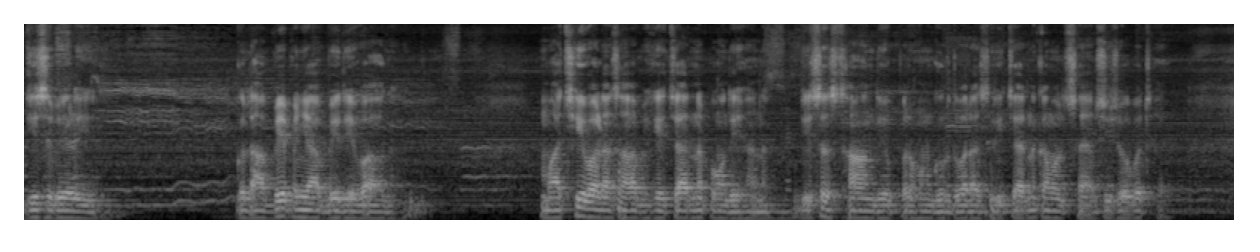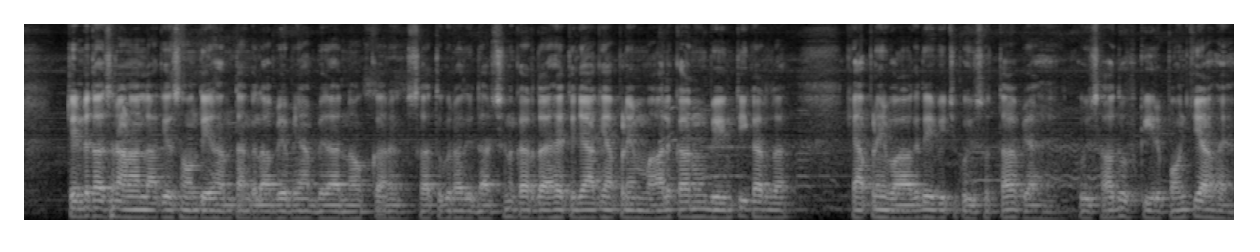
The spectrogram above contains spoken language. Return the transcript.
ਜਿਸ ਵੇਲੇ ਗੁਲਾਬੇ ਪੰਜਾਬੇ ਦੇ ਬਾਗ ਮਾਛੀਵਾੜਾ ਸਾਹਿਬ ਵਿਖੇ ਚਰਨ ਪਾਉਂਦੇ ਹਨ, ਜਿਸ ਸਥਾਨ ਦੇ ਉੱਪਰ ਹੁਣ ਗੁਰਦੁਆਰਾ ਸ੍ਰੀ ਚਰਨ ਕਮਲ ਸਾਹਿਬ ਸੁਸ਼ੋਭਿਤ ਹੈ। ਟਿੰਡ ਦਾ ਸਰਾਣਾ ਲਾ ਕੇ ਸੌਂਦੇ ਹਨ ਤਾਂ ਗੁਲਾਬੇ ਪੰਜਾਬੇ ਦਾ ਨੌਕਰ। ਸਤਿਗੁਰਾਂ ਦੇ ਦਰਸ਼ਨ ਕਰਦਾ ਹੈ ਤੇ ਜਾ ਕੇ ਆਪਣੇ ਮਾਲਕਾਂ ਨੂੰ ਬੇਨਤੀ ਕਰਦਾ ਕਿ ਆਪਣੇ ਬਾਗ ਦੇ ਵਿੱਚ ਕੋਈ ਸੁੱਤਾ ਪਿਆ ਹੈ, ਕੋਈ ਸਾਧੂ ਫਕੀਰ ਪਹੁੰਚਿਆ ਹੋਇਆ।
